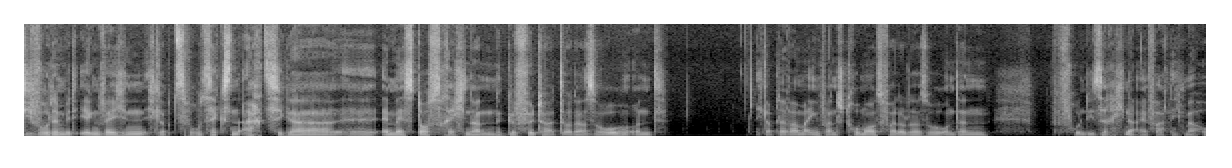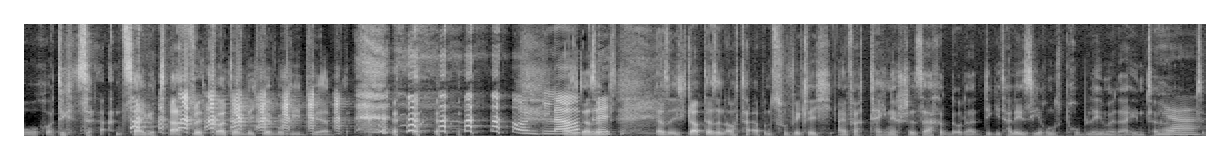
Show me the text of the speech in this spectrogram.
Die wurde mit irgendwelchen, ich glaube, 286er äh, MS-DOS-Rechnern gefüttert oder so. Und ich glaube, da war mal irgendwann ein Stromausfall oder so. Und dann fuhren diese Rechner einfach nicht mehr hoch und diese Anzeigetafel konnte nicht mehr bedient werden. Unglaublich. Also, sind, also ich glaube, da sind auch ab und zu wirklich einfach technische Sachen oder Digitalisierungsprobleme dahinter ja. und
